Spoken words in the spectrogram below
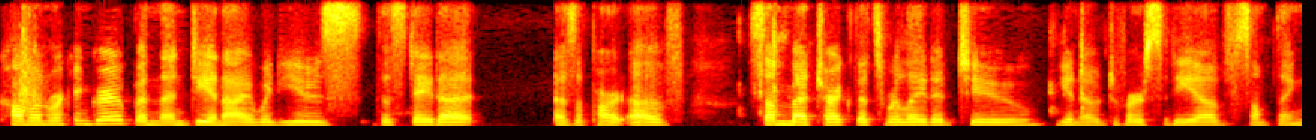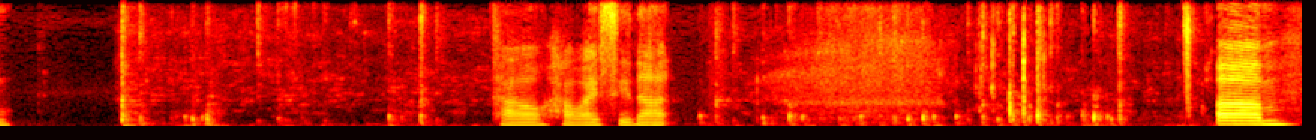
common working group. And then D&I would use this data as a part of some metric that's related to, you know, diversity of something. How, how I see that. Um,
